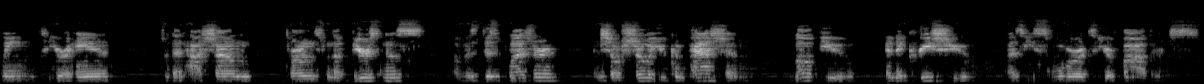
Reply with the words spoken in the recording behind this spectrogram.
cling to your hand, so that Hashem turns from the fierceness of his displeasure and shall show you compassion, love you, and increase you as he swore to your fathers.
